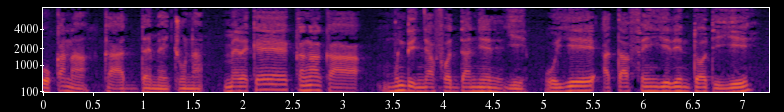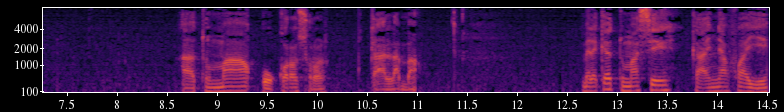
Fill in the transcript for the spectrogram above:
o ka na k'a dɛmɛ joona mɛlɛkɛ ka kan ka mun de ɲɛfɔ daniyɛli ye o ye a ta fɛn yelen dɔ de ye a tun ma o kɔrɔ sɔrɔ k'a laban mɛlɛkɛ tun ma se k'a ɲɛfɔ a ye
